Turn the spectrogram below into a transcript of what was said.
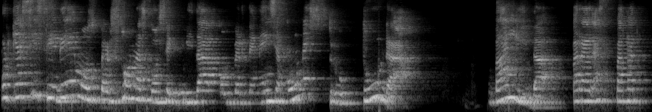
Porque así seremos personas con seguridad, con pertenencia, con una estructura válida para, para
